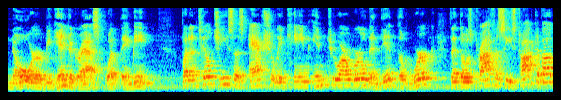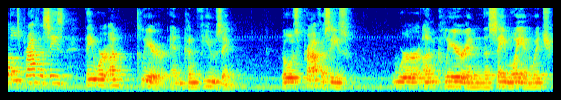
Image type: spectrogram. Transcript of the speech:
know or begin to grasp what they mean. But until Jesus actually came into our world and did the work that those prophecies talked about, those prophecies, they were unclear and confusing. Those prophecies were unclear in the same way in which,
